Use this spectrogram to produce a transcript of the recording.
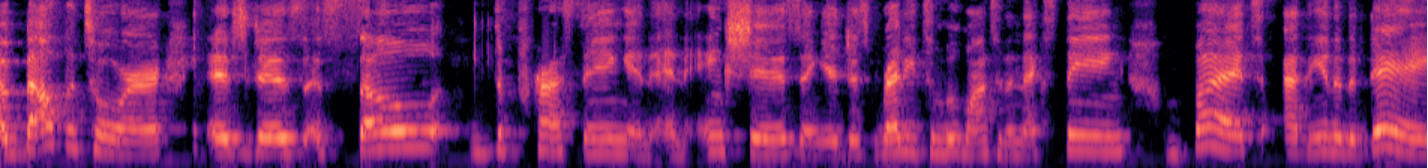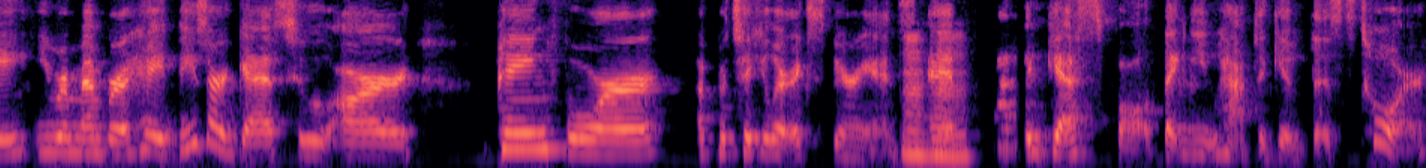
about the tour is just so depressing and, and anxious, and you're just ready to move on to the next thing. But at the end of the day, you remember, hey, these are guests who are paying for a particular experience mm-hmm. and not the guest's fault that you have to give this tour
